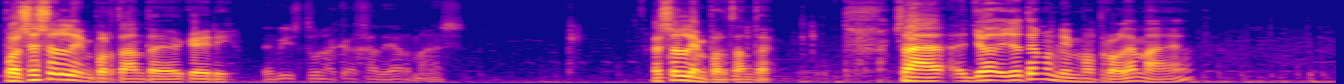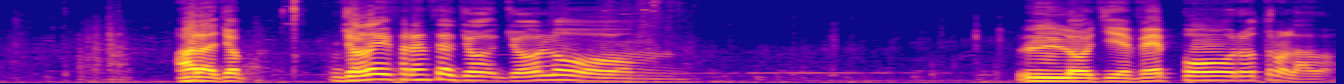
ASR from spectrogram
Pues eso es lo importante, Kairi. He visto una caja de armas. Eso es lo importante. O sea, yo, yo tengo el mismo problema, ¿eh? Ahora, yo... Yo la diferencia, yo, yo lo... Lo llevé por otro lado.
